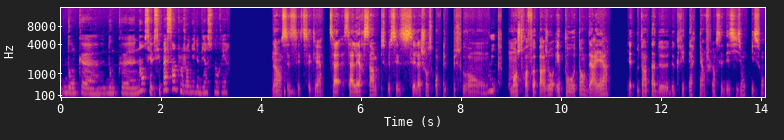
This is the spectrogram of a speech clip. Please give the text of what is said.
Donc, donc non, c'est pas simple aujourd'hui de bien se nourrir. Non, c'est c'est clair. Ça, ça a l'air simple puisque c'est c'est la chose qu'on fait le plus souvent. On, Oui, on mange trois fois par jour et pour autant, derrière, il y a tout un tas de, de critères qui influencent les décisions qui sont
